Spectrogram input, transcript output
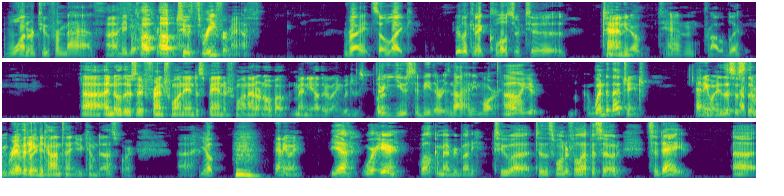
One or two for math. Uh, or maybe f- or up, three up to math. three for math. Right. So like you're looking at closer to Ten. you know ten probably. Uh, I know there's a French one and a Spanish one. I don't know about many other languages. There used to be. There is not anymore. oh, you. When did that change? Anyway, this is After the riveting graduated. content you come to us for. Uh, Yep. anyway, yeah, we're here. Welcome everybody to uh, to this wonderful episode today. Uh,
